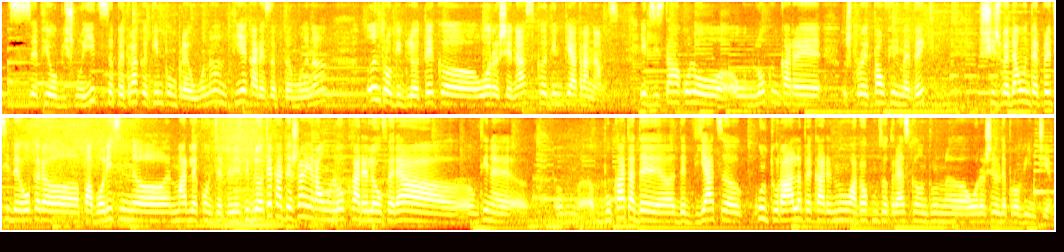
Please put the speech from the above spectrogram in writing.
se fie obișnuit să petreacă timp împreună în fiecare săptămână într-o bibliotecă orășenească din Piatra Neamț. Exista acolo un loc în care își proiectau filme vechi și își vedeau interpreții de operă favoriți în, în marile concerte. Deci biblioteca deja era un loc care le oferea, în fine, um, bucata de, de viață culturală pe care nu aveau cum să o trăiască într-un uh, orășel de provincie.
